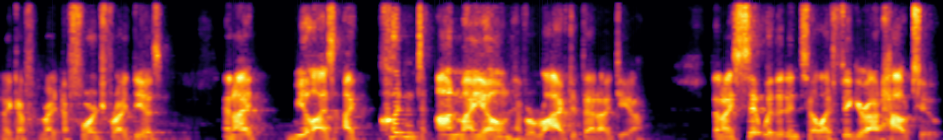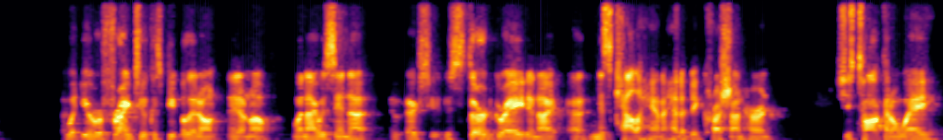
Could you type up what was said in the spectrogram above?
like I a forge for ideas, and I realize I couldn't on my own have arrived at that idea, then I sit with it until I figure out how to. What you're referring to, because people they don't they don't know. When I was in a actually it was third grade, and I uh, Miss Callahan, I had a big crush on her, and she's talking away,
